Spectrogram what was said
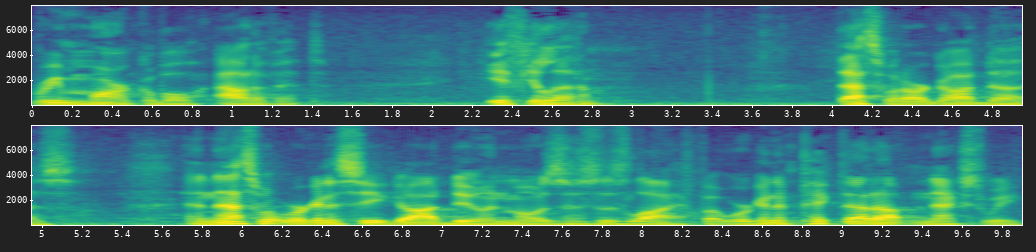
remarkable out of it if you let Him. That's what our God does. And that's what we're going to see God do in Moses' life. But we're going to pick that up next week.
